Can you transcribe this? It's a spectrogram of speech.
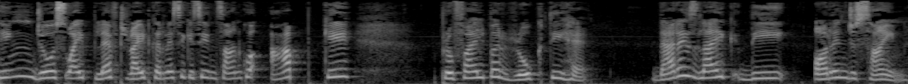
thing जो स्वाइप लेफ़्ट राइट करने से किसी इंसान को आपके प्रोफ़ाइल पर रोकती है। That is like the orange sign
